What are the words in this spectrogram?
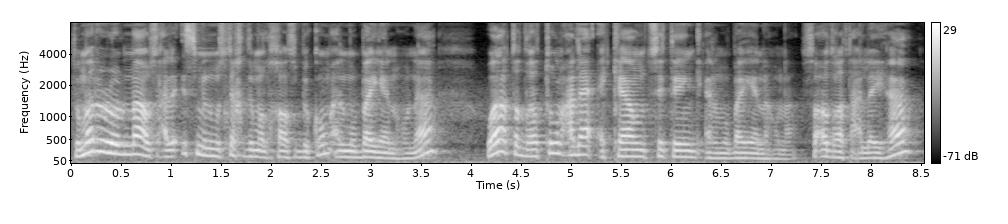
تمرر الماوس على اسم المستخدم الخاص بكم المبين هنا وتضغطون على Account Setting المبينة هنا. سأضغط عليها.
